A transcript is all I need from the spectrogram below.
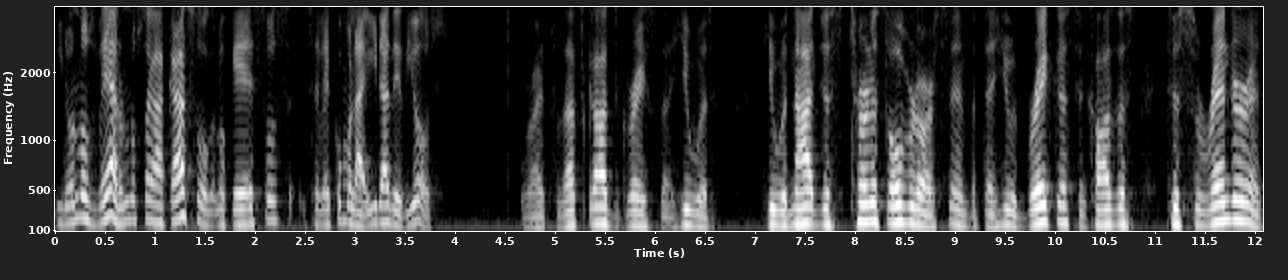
y no nos vea, no nos haga caso, lo que esto se ve como la ira de Dios. Right? So that's God's grace that He would He would not just turn us over to our sin, but that He would break us and cause us to surrender and,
